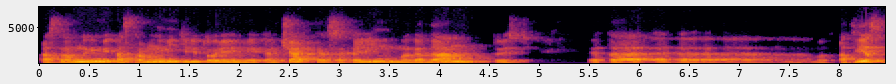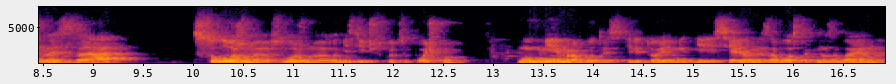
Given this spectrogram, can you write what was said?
основными островными территориями Камчатка, Сахалин, Магадан. То есть это э, э, вот, ответственность за сложную, сложную логистическую цепочку. Мы умеем работать с территориями, где есть северный завоз, так называемый.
